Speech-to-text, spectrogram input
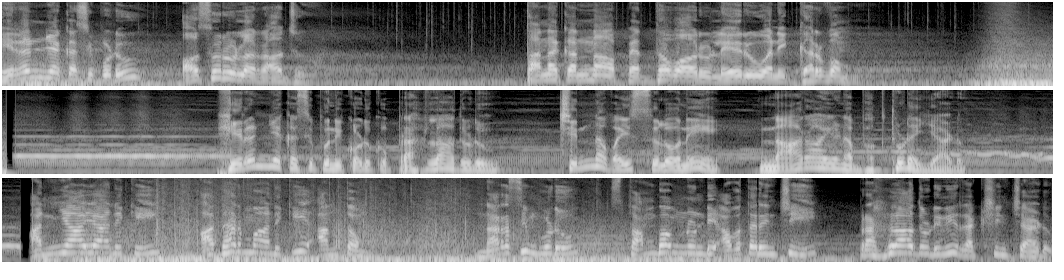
హిరణ్యకశిపుడు అసురుల రాజు. తనకన్నా పెద్దవారు లేరు అని గర్వం. హిరణ్యకశిపుని కొడుకు ప్రహ్లాదుడు చిన్న వయస్సులోనే నారాయణ భక్తుడయ్యాడు. అన్యాయానికి అధర్మానికి అంతం. నరసింహుడు స్తంభం నుండి అవతరించి ప్రహ్లాదుడిని రక్షించాడు.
